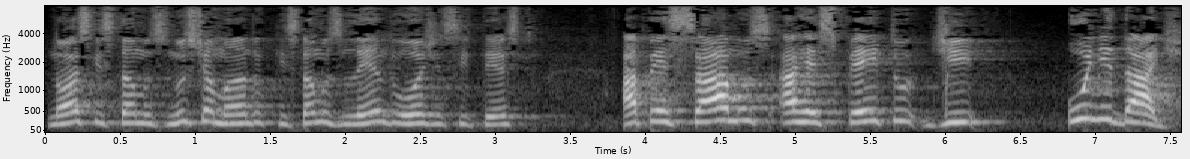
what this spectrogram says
nós que estamos nos chamando, que estamos lendo hoje esse texto, a pensarmos a respeito de unidade.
